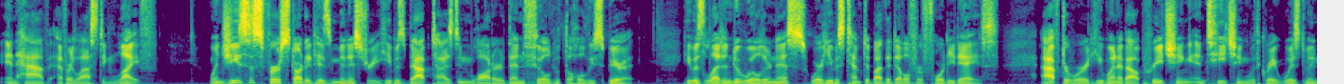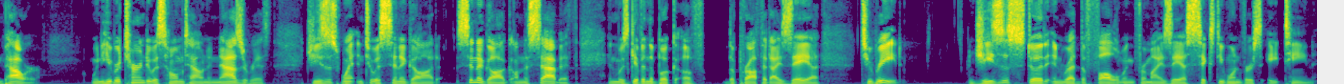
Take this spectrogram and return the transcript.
and have everlasting life. When Jesus first started his ministry, he was baptized in water, then filled with the Holy Spirit. He was led into wilderness, where he was tempted by the devil for 40 days. Afterward, he went about preaching and teaching with great wisdom and power. When he returned to his hometown in Nazareth, Jesus went into a synagogue, synagogue on the Sabbath and was given the book of the prophet Isaiah to read. Jesus stood and read the following from Isaiah 61, verse 18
